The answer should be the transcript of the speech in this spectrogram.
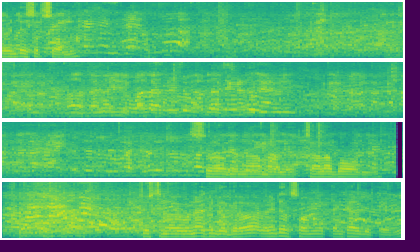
వెంకటేశ్వర స్వామి. స్వామి నామాలు చాలా బాగుంది చూస్తున్న వినాయకుడి దగ్గర వెంకటేశ్వర స్వామి టెంకాయలు కొట్టేది.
